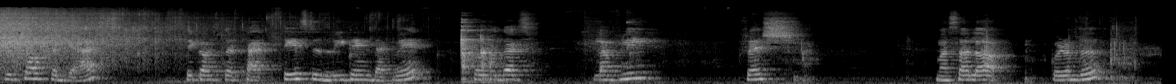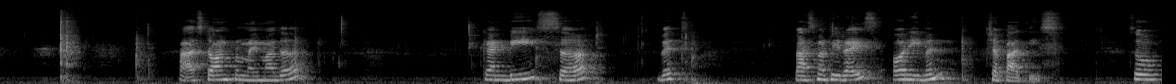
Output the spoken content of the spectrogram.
switch off the gas because the taste is retained that way. So that's lovely, fresh masala kuzhambu passed on from my mother can be served with basmati rice or even chapatis. So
